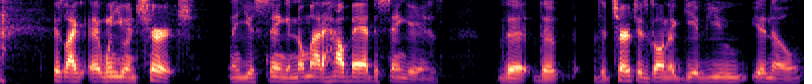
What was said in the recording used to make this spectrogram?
it's like uh, when you're in church and you're singing, no matter how bad the singer is, the the the church is going to give you, you know,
